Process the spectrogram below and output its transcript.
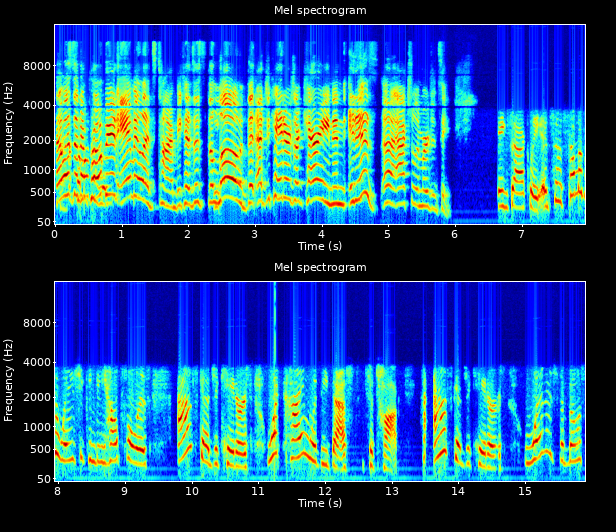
That was an appropriate ambulance time because it's the load that educators are carrying, and it is uh, actual emergency. Exactly, and so some of the ways you can be helpful is ask educators what time would be best to talk. Ask educators when is the most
